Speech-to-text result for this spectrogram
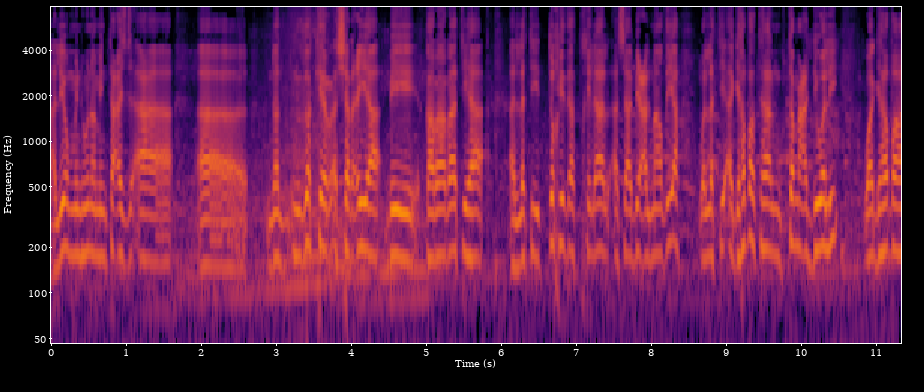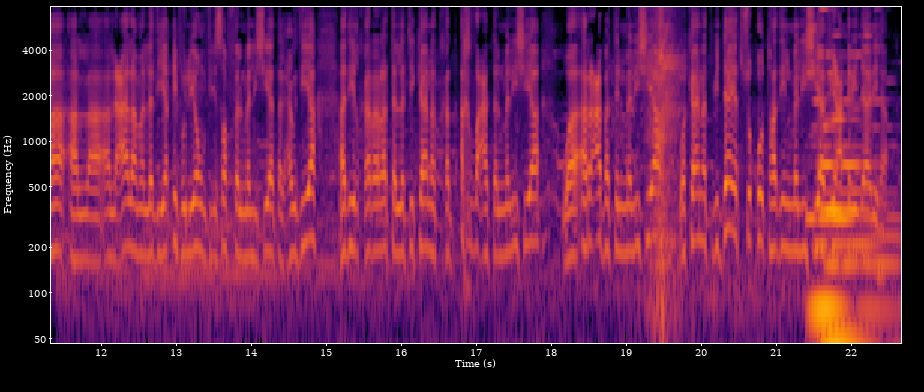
اليوم من هنا من تعز آآ آآ نذكر الشرعية بقراراتها التي اتخذت خلال الأسابيع الماضية والتي أجهضتها المجتمع الدولي وأجهضها العالم الذي يقف اليوم في صف الميليشيات الحوثية، هذه القرارات التي كانت قد أخضعت الميليشيا وأرعبت الميليشيا وكانت بداية سقوط هذه الميليشيا في عقر دارها.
